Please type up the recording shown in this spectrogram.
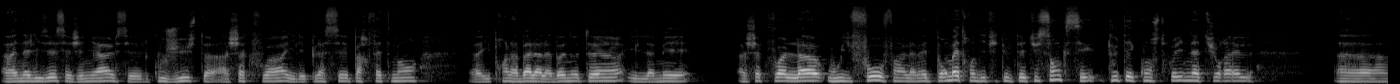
à analyser, c'est génial, c'est le coup juste à chaque fois, il est placé parfaitement, euh, il prend la balle à la bonne hauteur, il la met à chaque fois là où il faut, enfin la mettre pour mettre en difficulté. Tu sens que c'est tout est construit naturel, euh,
